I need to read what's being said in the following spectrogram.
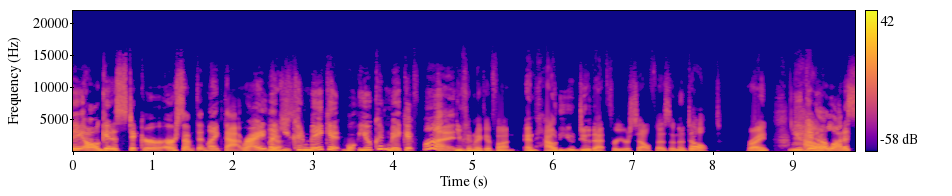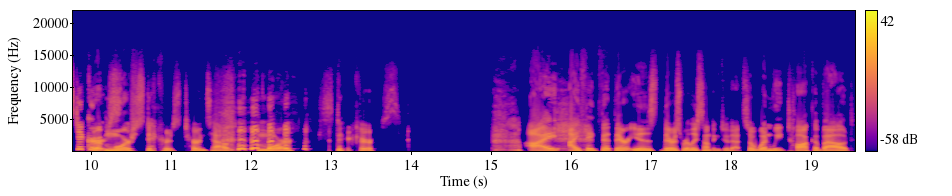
They all get a sticker or something like that, right? Like yes. you can make it you can make it fun. You can make it fun. And how do you do that for yourself as an adult? Right? You how, get a lot of stickers. More stickers. Turns out more stickers I I think that there is there's really something to that. So when we talk about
